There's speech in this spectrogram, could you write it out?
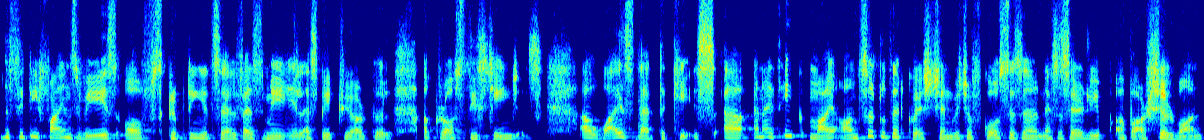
the city finds ways of scripting itself as male, as patriarchal across these changes? Uh, why is that the case? Uh, and I think my answer to that question, which of course is a necessarily a partial one,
